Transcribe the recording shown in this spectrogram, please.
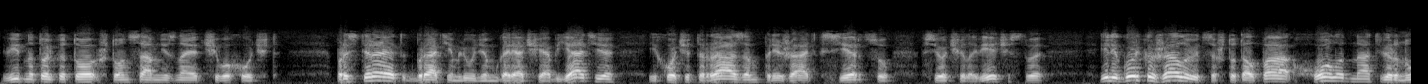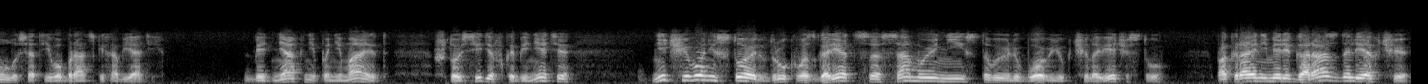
видно только то, что он сам не знает, чего хочет, простирает к братьям-людям горячие объятия и хочет разом прижать к сердцу все человечество, или горько жалуется, что толпа холодно отвернулась от его братских объятий. Бедняк не понимает, что, сидя в кабинете, ничего не стоит вдруг возгореться самую неистовую любовью к человечеству, по крайней мере, гораздо легче,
